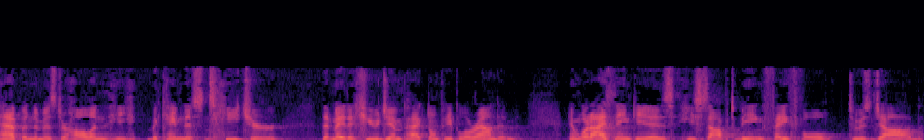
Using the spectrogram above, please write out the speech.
Happened to Mr. Holland. He became this teacher that made a huge impact on people around him. And what I think is he stopped being faithful to his job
